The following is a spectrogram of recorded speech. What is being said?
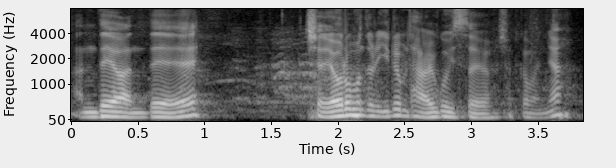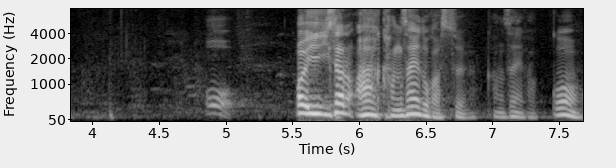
안 돼요, 안 돼. 자, 여러분들 이름 다 알고 있어요. 잠깐만요. 어, 어, 이, 이 사람 아 강산에도 갔어요. 강산에 갔고,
